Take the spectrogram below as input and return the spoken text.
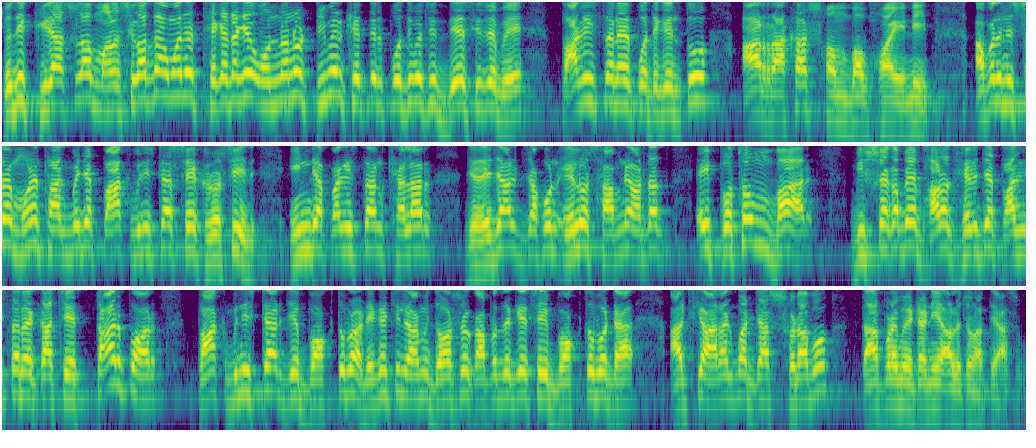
যদি ক্রীড়াসুলভ মানসিকতা আমাদের থেকে থাকে, অন্যান্য টিমের ক্ষেত্রে প্রতিবেশী দেশ হিসেবে পাকিস্তানের প্রতি কিন্তু আর রাখা সম্ভব হয়নি। আপনাদের নিশ্চয় মনে থাকবে যে পাক মিনিস্টার শেখ রশিদ ইন্ডিয়া পাকিস্তান খেলার যে রেজাল্ট যখন এলো সামনে, অর্থাৎ এই প্রথমবার বিশ্বকাপে ভারত হেরেছে পাকিস্তানের কাছে, তারপর পাক মিনিস্টার যে বক্তব্য রেখেছিল আমি দর্শক আপনাদেরকে সেই বক্তব্যটা আজকে আরেকবার যা শোনাবো, তারপর আমি এটা নিয়ে আলোচনাতে আসব।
